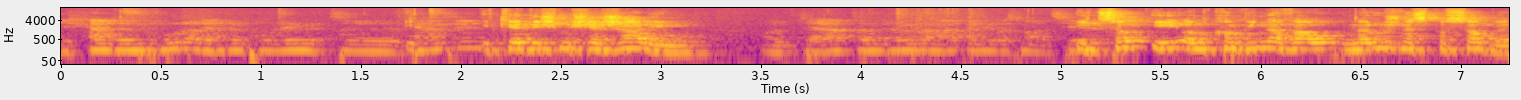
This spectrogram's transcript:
äh, i, i kiedyś mi się żalił. I, co, I on kombinował na różne sposoby.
